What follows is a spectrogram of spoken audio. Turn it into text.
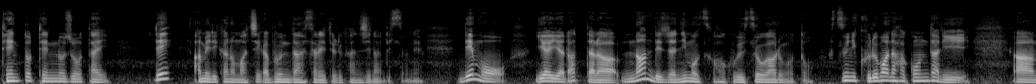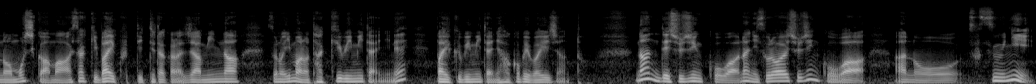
点と点の状態でアメリカの街が分断されてる感じなんですよね。でも、いやいや、だったらなんでじゃあ荷物を運ぶ必要があるのと。普通に車で運んだり、あの、もしくはまあさっきバイクって言ってたからじゃあみんな、その今の宅急便みたいにね、バイク便みたいに運べばいいじゃんと。なんで主人公は、何それは主人公は、あの、普通に、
